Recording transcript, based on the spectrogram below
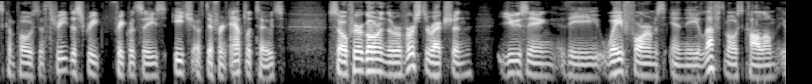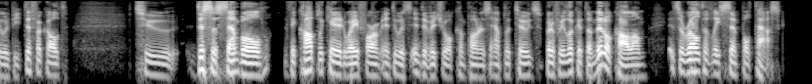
is composed of three discrete frequencies, each of different amplitudes. So if we were going in the reverse direction using the waveforms in the leftmost column, it would be difficult to disassemble the complicated waveform into its individual components amplitudes. But if we look at the middle column, it's a relatively simple task.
